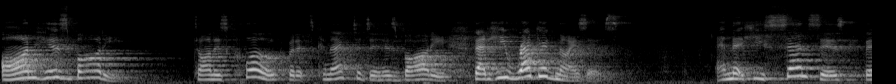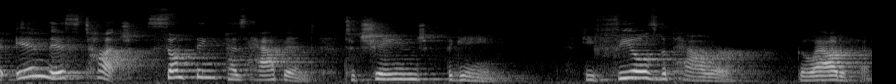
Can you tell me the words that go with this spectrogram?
on his body. It's on his cloak, but it's connected to his body that he recognizes. And that he senses that in this touch, something has happened to change the game. He feels the power go out of him.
